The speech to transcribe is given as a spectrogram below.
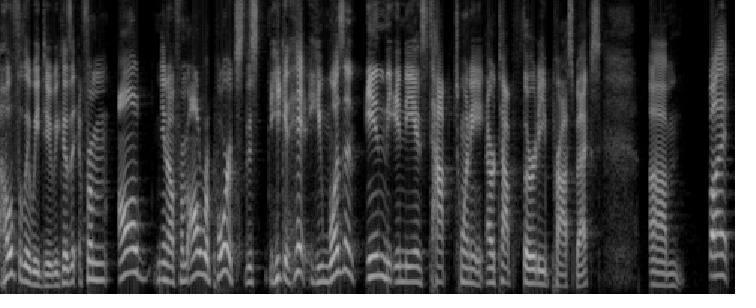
hopefully we do because from all you know, from all reports, this he could hit. He wasn't in the Indians' top twenty or top thirty prospects, um, but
